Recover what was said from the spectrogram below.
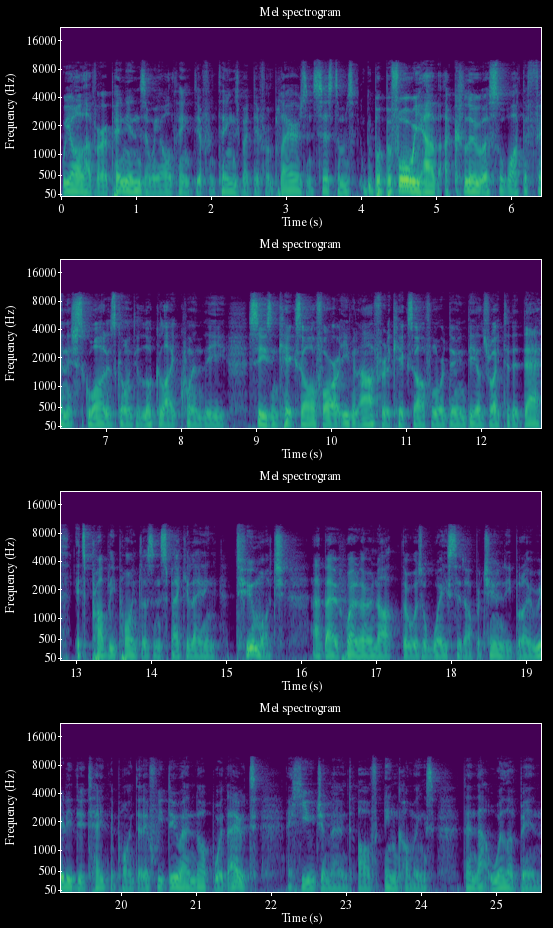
we all have our opinions and we all think different things about different players and systems. But before we have a clue as to what the finished squad is going to look like when the season kicks off, or even after it kicks off and we're doing deals right to the death, it's probably pointless in speculating too much about whether or not there was a wasted opportunity. But I really do take the point that if we do end up without a huge amount of incomings, then that will have been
